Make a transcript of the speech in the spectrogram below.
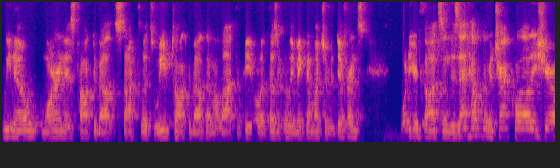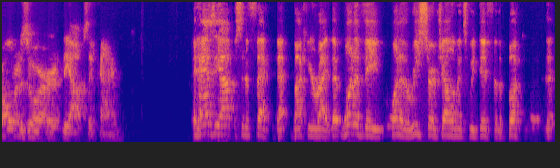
we know Warren has talked about stock splits. We've talked about them a lot to people. It doesn't really make that much of a difference. What are your thoughts on? Does that help them attract quality shareholders or the opposite kind? It has the opposite effect. Buck, you're right. That one of the one of the research elements we did for the book that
